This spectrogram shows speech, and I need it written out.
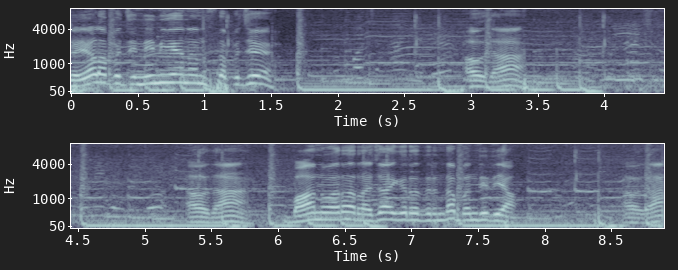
ನಿನಗೇನು ಅನಿಸ್ತಪ್ಪಜ್ಜಿ ಪಜ್ಜಿ ಚೆನ್ನಾಗಿದೆ. ಹೌದಾ? ಫುಲ್ ಇಷ್ಟ ಮನೆಗಂತೂ ಹೌದಾ? ಭಾನುವಾರ ರಜಾ ಆಗಿರೋದ್ರಿಂದ ಬಂದಿದೆಯಾ? ಹೌದಾ?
